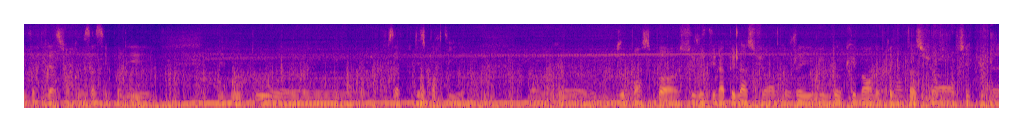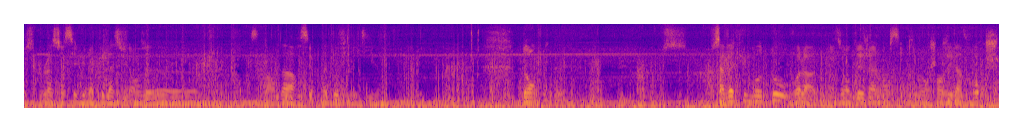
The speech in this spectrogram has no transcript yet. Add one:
des appellations comme ça, c'est pour les, motos, euh, ça peut des sportives. Donc, euh, je pense pas. C'est juste une appellation. Quand j'ai mis le document de présentation, c'est une, c'est une appellation euh, standard, c'est pas définitive. Donc, ça va être une moto, voilà, ils ont déjà annoncé qu'ils vont changer la fourche.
